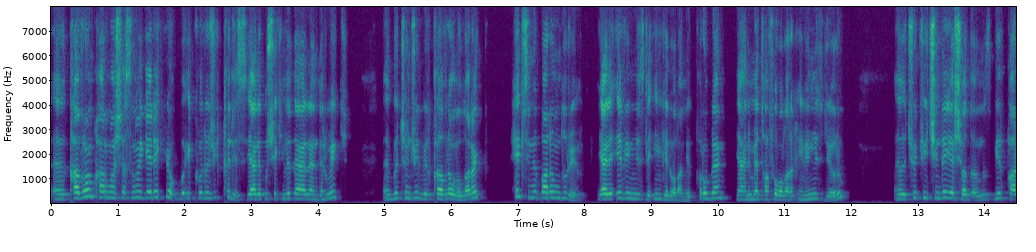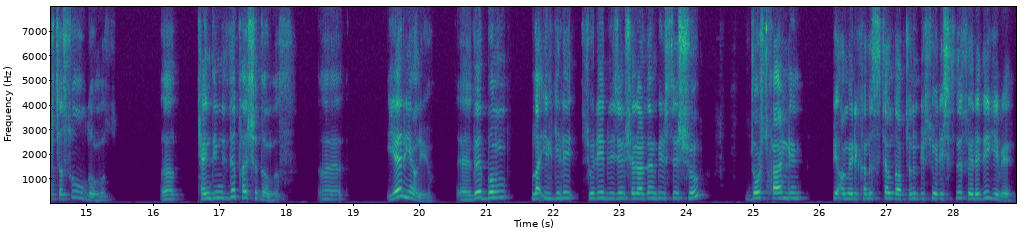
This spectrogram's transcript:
E, kavram karmaşasına gerek yok. Bu ekolojik kriz. Yani bu şekilde değerlendirmek e, bütüncül bir kavram olarak hepsini barındırıyor. Yani evimizle ilgili olan bir problem. Yani metafor olarak evimiz diyorum. E, çünkü içinde yaşadığımız, bir parçası olduğumuz, e, kendimizde taşıdığımız e, yer yanıyor. E, ve bununla ilgili söyleyebileceğim şeylerden birisi şu. George Carlin bir Amerikalı stand-upçının bir söyleşisinde söylediği gibi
